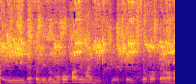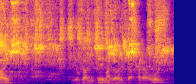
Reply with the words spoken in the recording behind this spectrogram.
Aí dessa vez eu não vou fazer mais isso, eu sei que se eu botar ela vai, Eu já limpei, mas eu já cagar hoje.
